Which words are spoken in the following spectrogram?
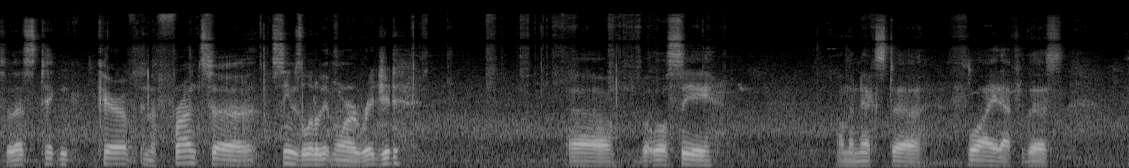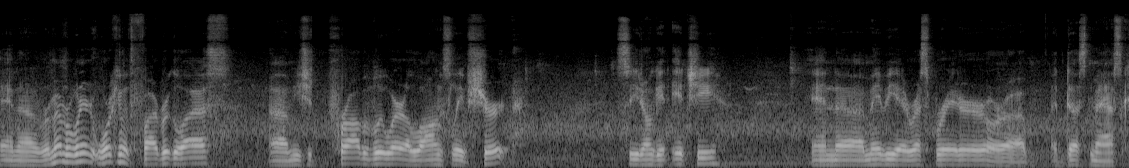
So that's taken care of in the front. Uh, seems a little bit more rigid. Uh, but we'll see on the next uh, flight after this. And uh, remember, when you're working with fiberglass, um, you should probably wear a long sleeve shirt so you don't get itchy. And uh, maybe a respirator or a, a, dust mask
